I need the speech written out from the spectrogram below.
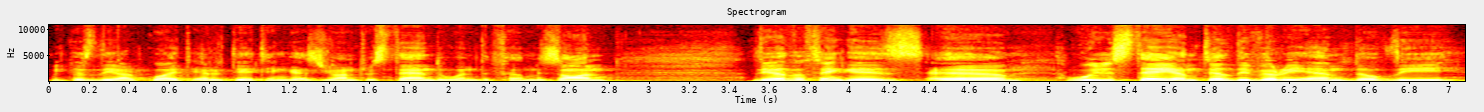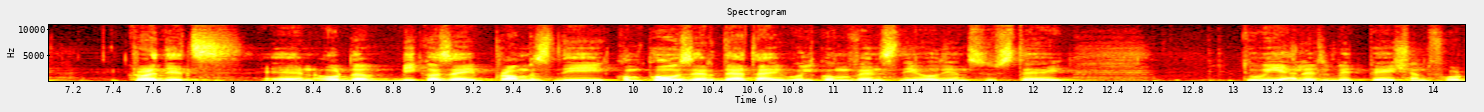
because they are quite irritating, as you understand, when the film is on. The other thing is uh, we'll stay until the very end of the credits in order because I promised the composer that I will convince the audience to stay to be a little bit patient for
